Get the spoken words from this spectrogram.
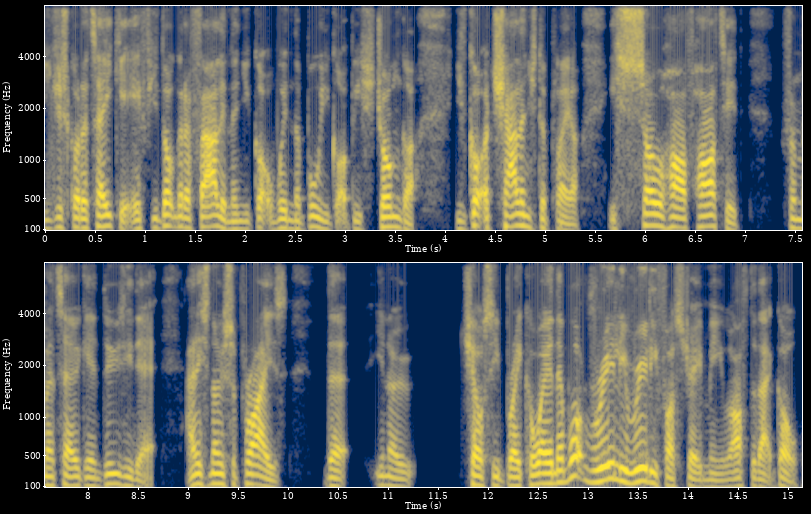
You just got to take it. If you're not going to foul him, then you've got to win the ball. You've got to be stronger. You've got to challenge the player. He's so half-hearted from Matteo Guendouzi there, and it's no surprise that you know Chelsea break away. And then what really, really frustrated me after that goal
